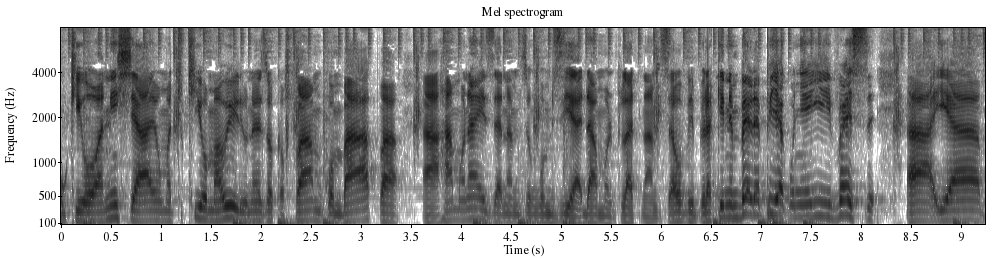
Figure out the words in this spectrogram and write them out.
ukioanisha hayo matukio mawili unaweza ukafahamu kwamba hapa uh, Harmonize anamzungumzia Diamond Platnumz au vipi, lakini mbele pia kwenye hii verse uh, ya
